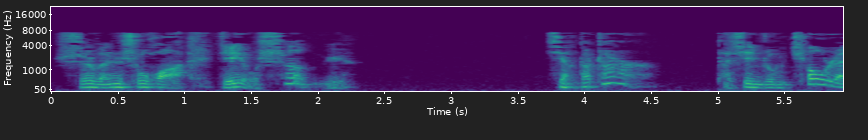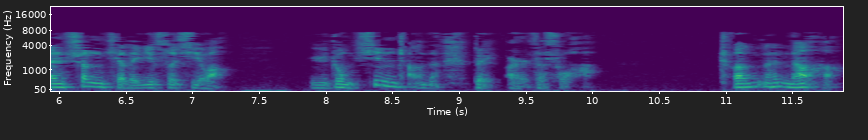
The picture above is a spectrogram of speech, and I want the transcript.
诗文书画皆有盛誉。想到这儿，他心中悄然升起了一丝希望，语重心长的对儿子说：“承恩呐，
